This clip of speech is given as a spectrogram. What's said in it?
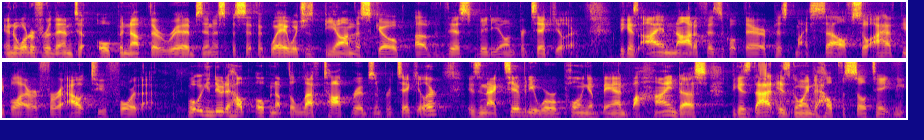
in order for them to open up their ribs in a specific way, which is beyond the scope of this video in particular. Because I am not a physical therapist myself, so I have people I refer out to for that. What we can do to help open up the left top ribs in particular is an activity where we're pulling a band behind us because that is going to help facilitate the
